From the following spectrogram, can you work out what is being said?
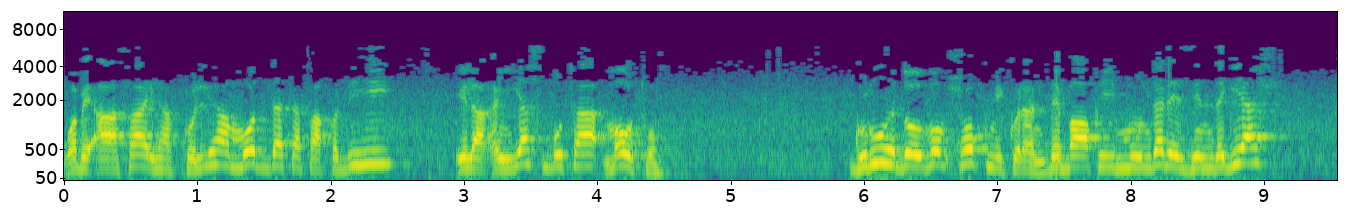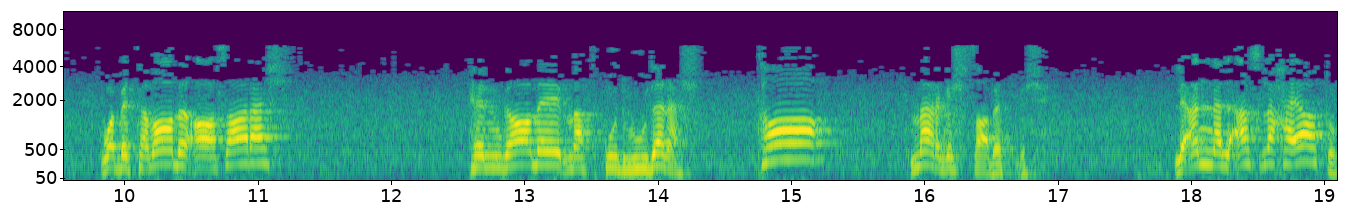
وبآثارها كلها مدة فقده إلى أن يثبت موته. گروه دوم حکم میکنن به باقی موندن زندگیش و به تمام آثارش هنگام مفقود بودنش تا مرگش ثابت بشه. لأن الأصل حیاته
